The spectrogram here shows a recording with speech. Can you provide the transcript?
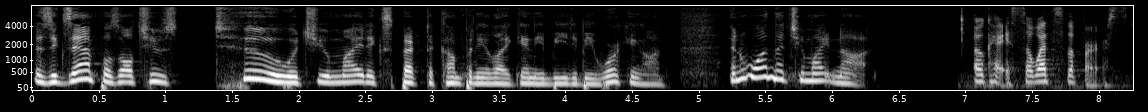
As examples, I'll choose two which you might expect a company like NEB to be working on, and one that you might not. Okay, so what's the first?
